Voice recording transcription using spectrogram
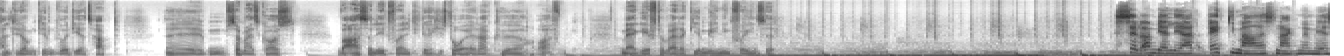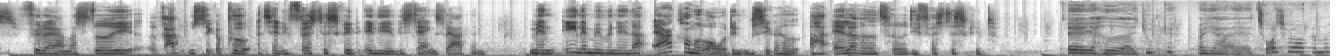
aldrig om dem, hvor de har tabt. Øh, så man skal også vare sig lidt for alle de der historier, der kører, og mærke efter, hvad der giver mening for en selv. Selvom jeg lærte rigtig meget at snakke med Mads, føler jeg mig stadig ret usikker på at tage de første skridt ind i investeringsverdenen. Men en af mine veninder er kommet over den usikkerhed og har allerede taget de første skridt. Øh, jeg hedder Julie, og jeg er 22 år gammel.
